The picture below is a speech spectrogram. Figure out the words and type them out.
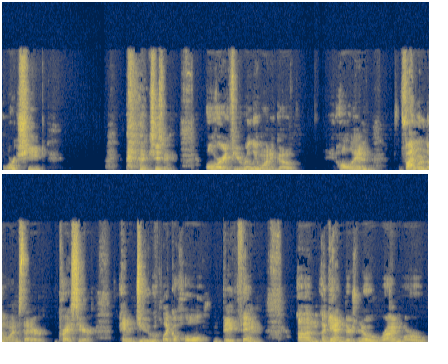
or cheap. Excuse me. Or if you really want to go all in, find one of the ones that are pricier and do like a whole big thing. Um, again, there's no rhyme or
